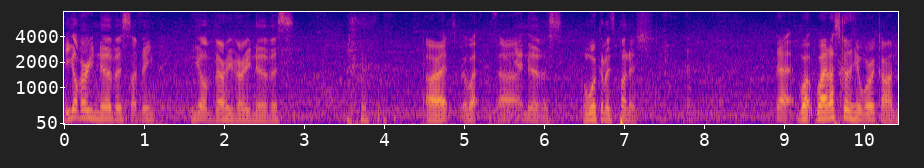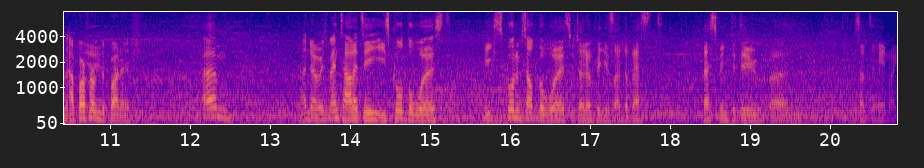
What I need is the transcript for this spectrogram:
He got very nervous. I think he got very, very nervous. All right. Uh, get nervous and work on his punish. that, what, what else could he work on apart from the punish? Um, I know his mentality. He's called the worst. He's called himself the worst, which I don't think is like the best, best thing to do. But it's up to him. I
